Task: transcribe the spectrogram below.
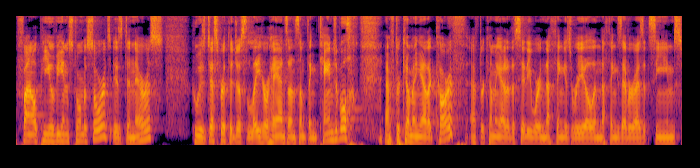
Final POV in Storm of Swords is Daenerys, who is desperate to just lay her hands on something tangible after coming out of Qarth, after coming out of the city where nothing is real and nothing's ever as it seems.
